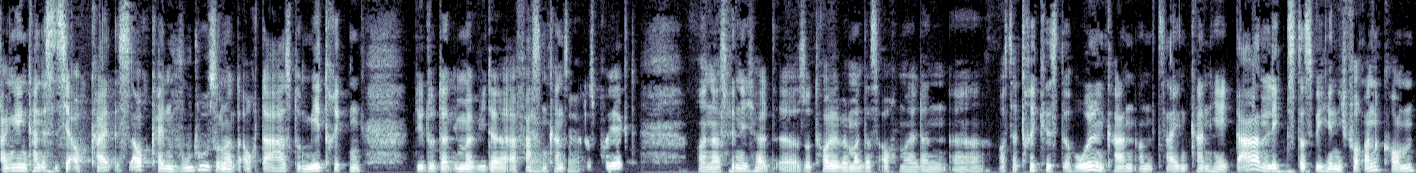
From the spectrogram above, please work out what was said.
rangehen kann, es ist ja auch kein, es ist auch kein Voodoo, sondern auch da hast du Metriken, die du dann immer wieder erfassen ja, kannst für das Projekt. Und das finde ich halt äh, so toll, wenn man das auch mal dann äh, aus der Trickkiste holen kann und zeigen kann, hey, daran liegt es, dass wir hier nicht vorankommen.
